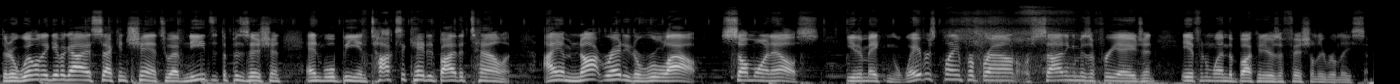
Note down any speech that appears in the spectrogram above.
that are willing to give a guy a second chance, who have needs at the position and will be intoxicated by the talent. I am not ready to rule out someone else either making a waivers claim for Brown or signing him as a free agent if and when the Buccaneers officially release him.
